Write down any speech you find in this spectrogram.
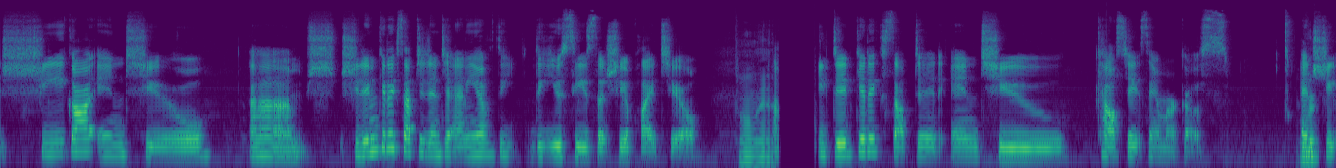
she got into um sh- she didn't get accepted into any of the the UCs that she applied to. Oh man. She did get accepted into Cal State San Marcos. And Okay. she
